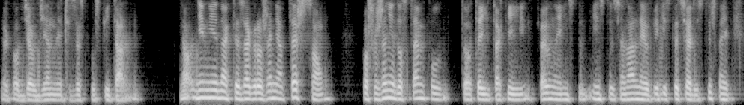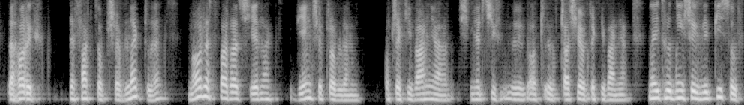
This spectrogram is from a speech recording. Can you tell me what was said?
jak oddział dzienny czy zespół szpitalny. No, niemniej jednak te zagrożenia też są. Poszerzenie dostępu do tej takiej pełnej instytu- instytucjonalnej opieki specjalistycznej dla chorych de facto przewlekle może stwarzać jednak większy problem oczekiwania, śmierci w, czasie oczekiwania, no i trudniejszych wypisów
